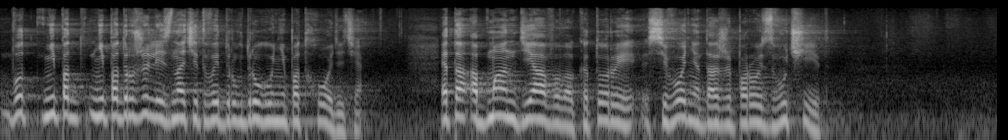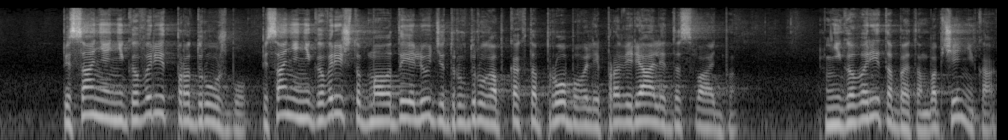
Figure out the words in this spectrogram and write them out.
Вот не, под, не подружились, значит, вы друг другу не подходите. Это обман дьявола, который сегодня даже порой звучит – Писание не говорит про дружбу. Писание не говорит, чтобы молодые люди друг друга как-то пробовали, проверяли до свадьбы. Не говорит об этом вообще никак.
